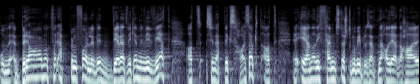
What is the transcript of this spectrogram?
om det er bra nok for Apple foreløpig, det vet vi ikke. Men vi vet at Synaptics har sagt at en av de fem største mobilprodusentene allerede har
